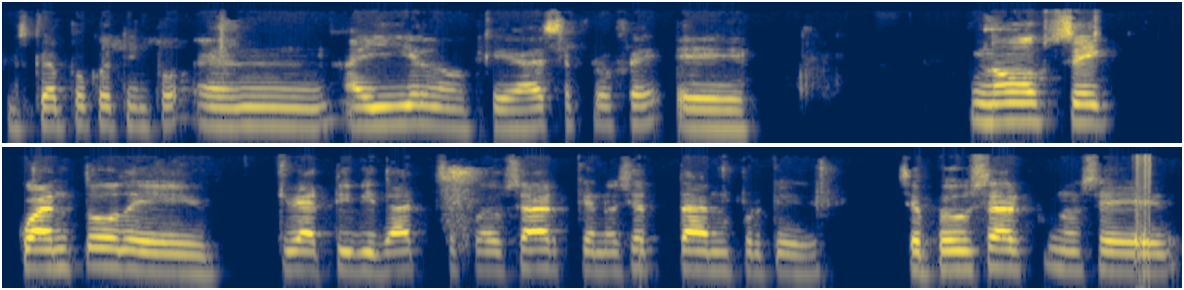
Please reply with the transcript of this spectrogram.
nos queda poco tiempo, en, ahí en lo que hace, profe, eh, no sé cuánto de creatividad se puede usar, que no sea tan, porque se puede usar, no sé,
